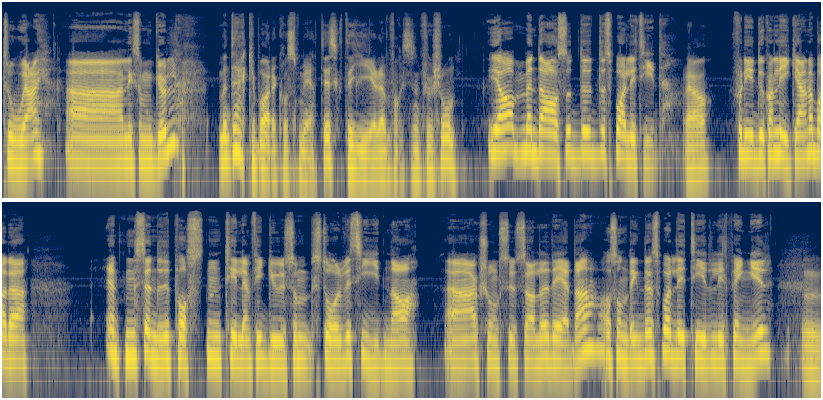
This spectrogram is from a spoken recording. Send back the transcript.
tror jeg, uh, liksom gull. Men det er ikke bare kosmetisk, det gir dem faktisk en funksjon. Ja, men det, altså, det, det sparer litt tid. Ja. Fordi du kan like gjerne bare enten sende det i posten til en figur som står ved siden av eh, auksjonshuset allerede, og sånne ting. Det sparer litt tid og litt penger. Mm.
